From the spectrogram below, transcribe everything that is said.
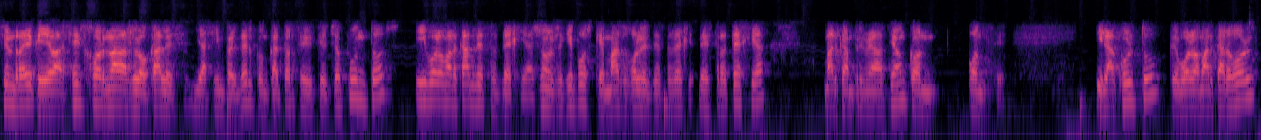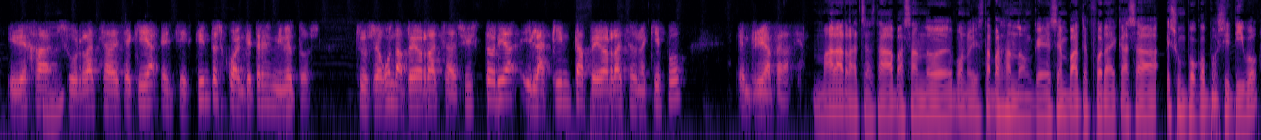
Sí, un Rayo que lleva seis jornadas locales ya sin perder, con 14 y 18 puntos, y vuelve a marcar de estrategia. Son los equipos que más goles de estrategia, de estrategia marcan primera acción con 11. Y la Cultu, que vuelve a marcar gol y deja su racha de sequía en 643 minutos. Su segunda peor racha de su historia y la quinta peor racha de un equipo en primera federación. Mala racha estaba pasando, eh, bueno, y está pasando, aunque ese empate fuera de casa es un poco positivo,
